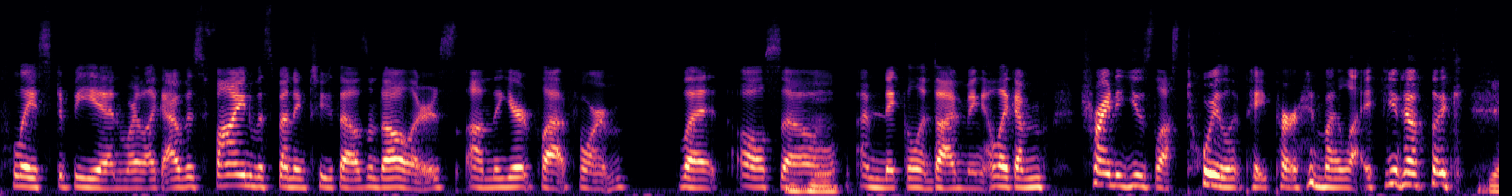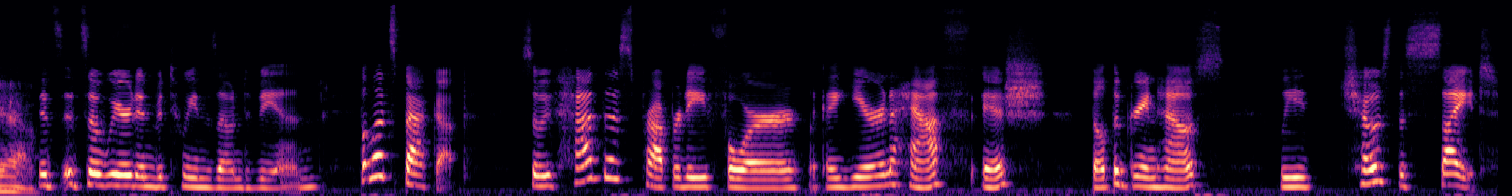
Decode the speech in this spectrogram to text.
place to be in where like I was fine with spending two thousand dollars on the yurt platform, but also mm-hmm. I'm nickel and diming. Like I'm trying to use less toilet paper in my life, you know, like Yeah. it's it's a weird in between zone to be in. But let's back up. So we've had this property for like a year and a half ish. Built the greenhouse. We chose the site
